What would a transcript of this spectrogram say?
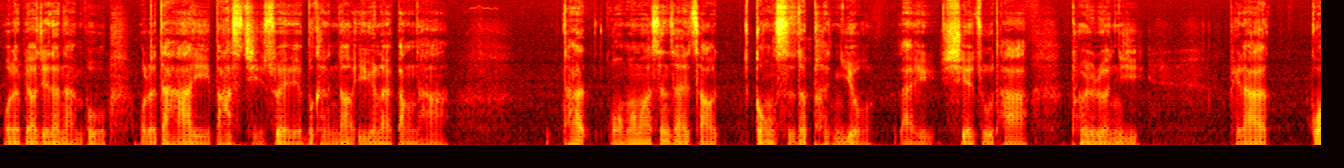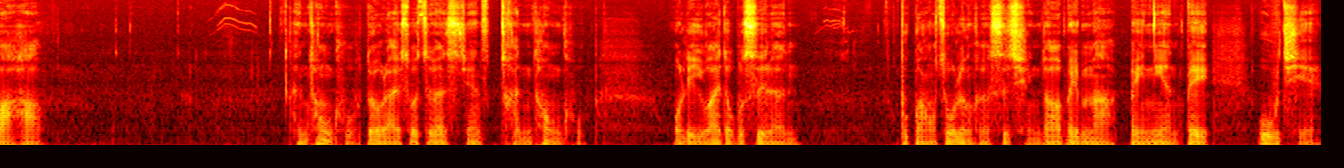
我的表姐在南部，我的大阿姨八十几岁，也不可能到医院来帮她。她，我妈妈现在找公司的朋友来协助她推轮椅，陪他挂号，很痛苦。对我来说，这段时间很痛苦。我里外都不是人，不管我做任何事情，都要被骂、被念、被误解，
